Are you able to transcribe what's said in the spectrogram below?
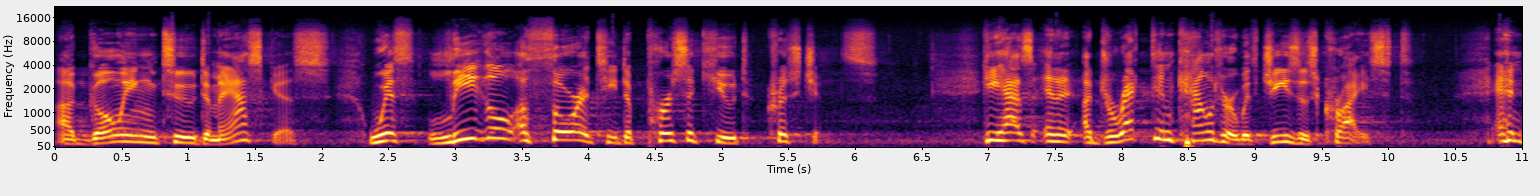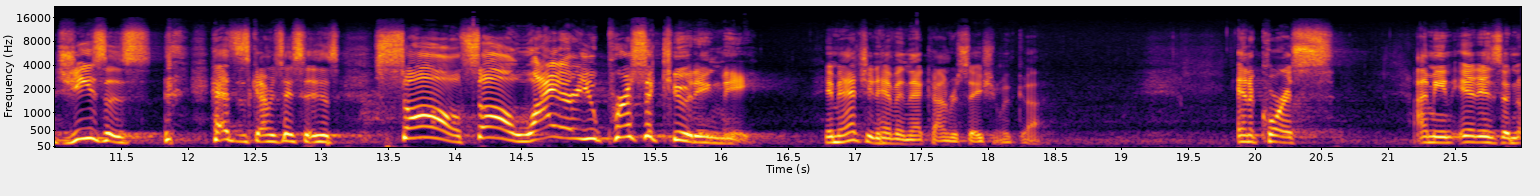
uh, going to Damascus, with legal authority to persecute Christians. He has a, a direct encounter with Jesus Christ. And Jesus has this conversation. He says, Saul, Saul, why are you persecuting me? Imagine having that conversation with God. And of course, I mean, it is an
